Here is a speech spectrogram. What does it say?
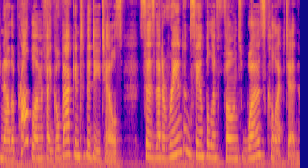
Now the problem, if I go back into the details, says that a random sample of phones was collected.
